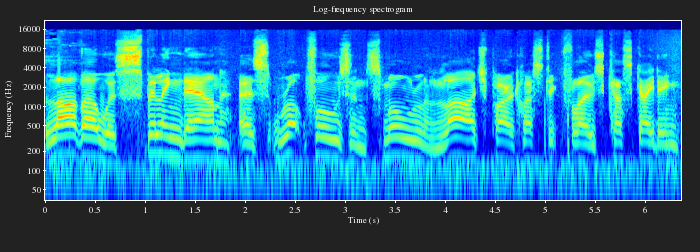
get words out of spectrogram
lava was spilling down as rockfalls and small and large pyroclastic flows cascading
